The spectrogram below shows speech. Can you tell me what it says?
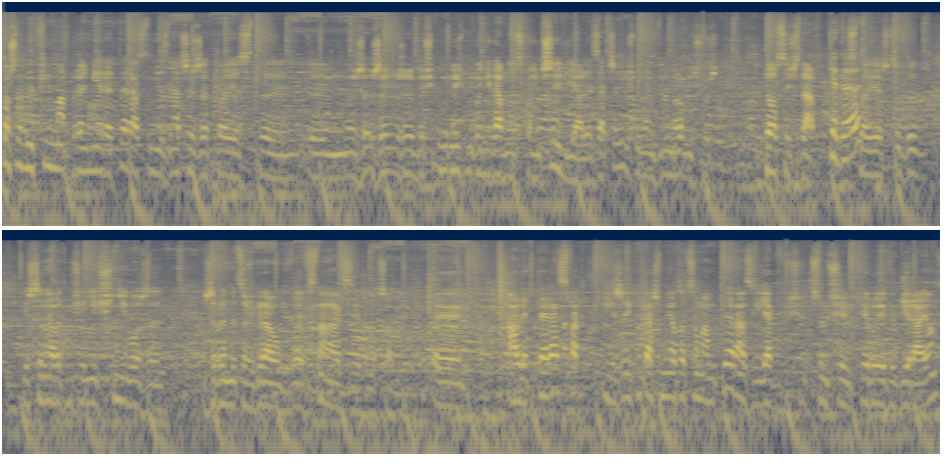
To, że ten film ma premierę teraz, nie znaczy, że to jest, y, że, że, że myśmy go niedawno skończyli, ale zaczęliśmy ten film robić już dosyć dawno. Kiedy? Więc to jeszcze, jeszcze nawet mi się nie śniło, że, że będę coś grał w, Stanach Zjednoczonych. Y, ale teraz, fakt, jeżeli pytasz mnie o to, co mam teraz i jak, czym się kieruję wybierając,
